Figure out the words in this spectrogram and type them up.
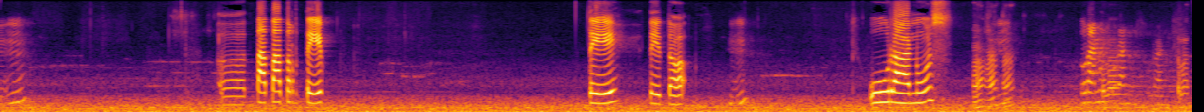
Mm-mm. eh, tata tertib T T tok Mm-mm. Uranus ah ah ah Uranus. Uranus, Uranus.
